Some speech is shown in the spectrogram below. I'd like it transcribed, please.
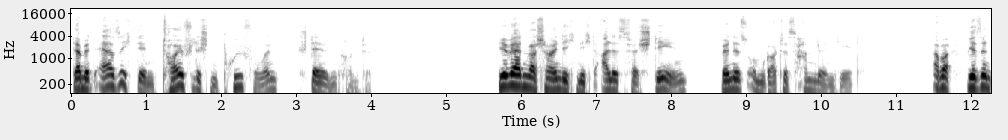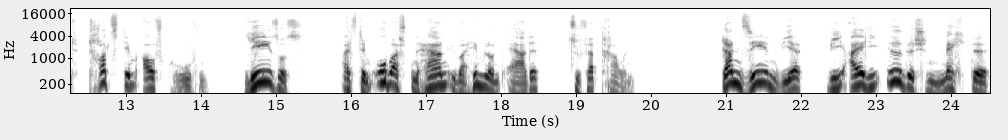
damit er sich den teuflischen Prüfungen stellen konnte. Wir werden wahrscheinlich nicht alles verstehen, wenn es um Gottes Handeln geht. Aber wir sind trotzdem aufgerufen, Jesus als dem obersten Herrn über Himmel und Erde zu vertrauen. Dann sehen wir, wie all die irdischen Mächte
